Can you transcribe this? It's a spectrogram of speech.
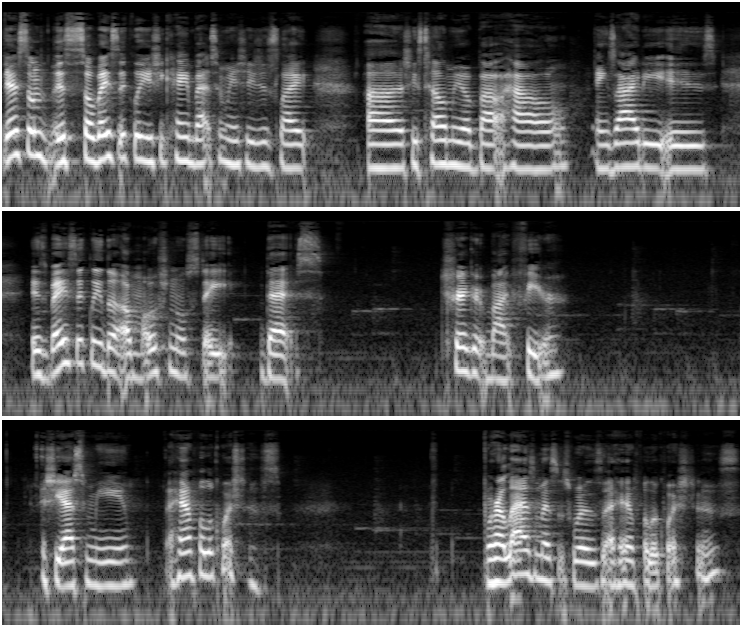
there's some it's so basically she came back to me and she's just like uh she's telling me about how anxiety is is basically the emotional state that's triggered by fear and she asked me a handful of questions her last message was a handful of questions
